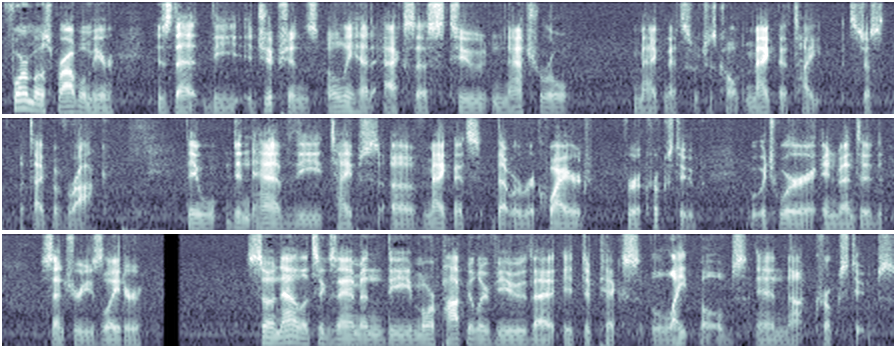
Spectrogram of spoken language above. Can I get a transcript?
foremost problem here is that the Egyptians only had access to natural magnets, which is called magnetite. It's just a type of rock. They didn't have the types of magnets that were required for a Crookes tube, which were invented centuries later. So now let's examine the more popular view that it depicts light bulbs and not Crookes tubes.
